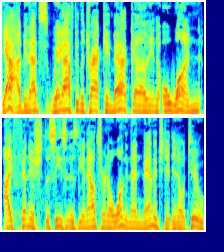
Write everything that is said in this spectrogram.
yeah, I mean that's right after the track came back uh, in 01. I finished the season as the announcer in 01 and then managed it in 02.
